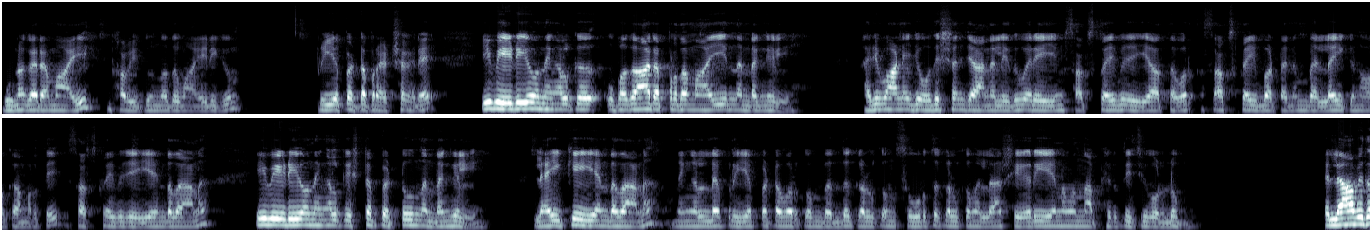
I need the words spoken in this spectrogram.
ഗുണകരമായി ഭവിക്കുന്നതുമായിരിക്കും. പ്രിയപ്പെട്ട പ്രേക്ഷകരെ ഈ വീഡിയോ നിങ്ങൾക്ക് ഉപകാരപ്രദമായി എന്നുണ്ടെങ്കിൽ ഹരിവാണി ജ്യോതിഷൻ ചാനൽ ഇതുവരെയും സബ്സ്ക്രൈബ് ചെയ്യാത്തവർ സബ്സ്ക്രൈബ് ബട്ടണും ബെല്ലൈക്കണും ഒക്കെ അമർത്തി സബ്സ്ക്രൈബ് ചെയ്യേണ്ടതാണ്. ഈ വീഡിയോ നിങ്ങൾക്ക് ഇഷ്ടപ്പെട്ടു എന്നുണ്ടെങ്കിൽ ലൈക്ക് ചെയ്യേണ്ടതാണ്. നിങ്ങളുടെ പ്രിയപ്പെട്ടവർക്കും ബന്ധുക്കൾക്കും സുഹൃത്തുക്കൾക്കുമെല്ലാം ഷെയർ ചെയ്യണമെന്ന് അഭ്യർത്ഥിച്ചുകൊണ്ടും എല്ലാവിധ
